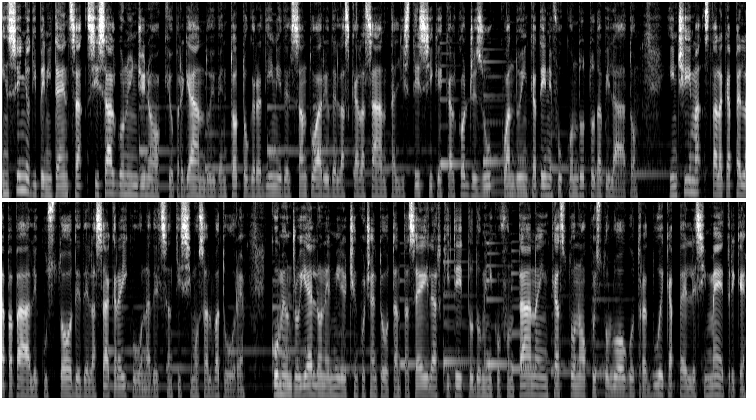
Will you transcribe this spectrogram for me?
In segno di penitenza si salgono in ginocchio pregando i 28 gradini del santuario della Scala Santa, gli stessi che calcò Gesù quando in catene fu condotto da Pilato. In cima sta la cappella papale, custode della sacra icona del Santissimo Salvatore. Come un gioiello nel 1586 l'architetto Domenico Fontana incastonò questo luogo tra due cappelle simmetriche,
